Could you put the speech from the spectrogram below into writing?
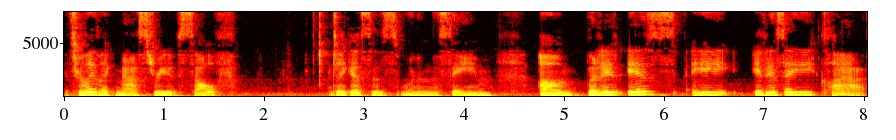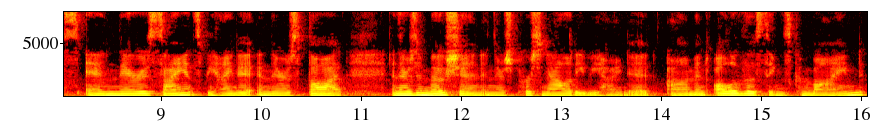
it's really like mastery of self which i guess is one and the same. Um, but it is a it is a class and there is science behind it and there's thought and there's emotion and there's personality behind it. Um, and all of those things combined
